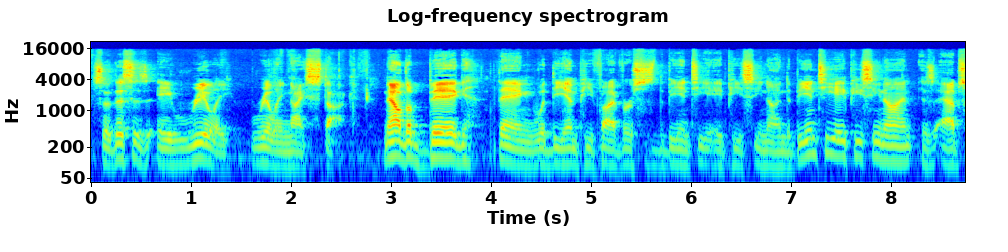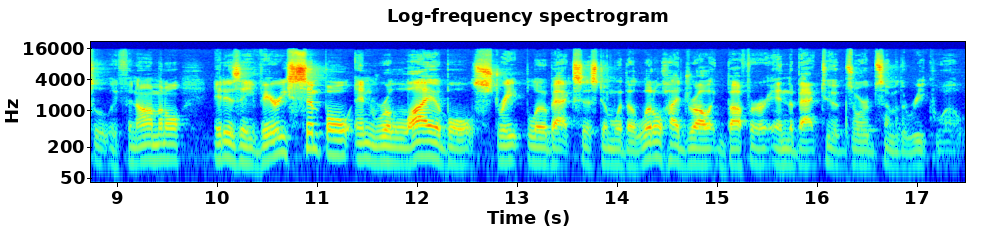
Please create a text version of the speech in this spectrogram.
So this is a really, really nice stock. Now the big thing with the MP5 versus the B&T APC9. The B&T APC9 is absolutely phenomenal. It is a very simple and reliable straight blowback system with a little hydraulic buffer in the back to absorb some of the recoil.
